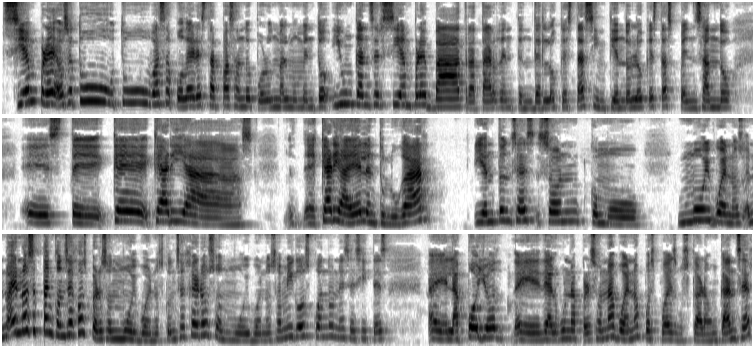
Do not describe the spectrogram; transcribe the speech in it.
siempre, o sea, tú, tú vas a poder estar pasando por un mal momento y un cáncer siempre va a tratar de entender lo que estás sintiendo, lo que estás pensando, este, qué, qué harías, eh, qué haría él en tu lugar y entonces son como muy buenos, no, no, aceptan consejos, pero son muy buenos consejeros, son muy buenos amigos. Cuando necesites eh, el apoyo de, de alguna persona, bueno, pues puedes buscar a un cáncer,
